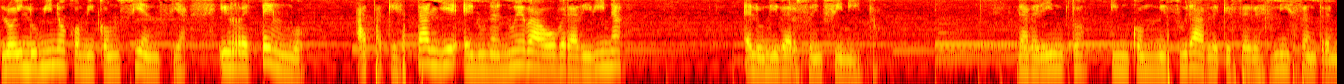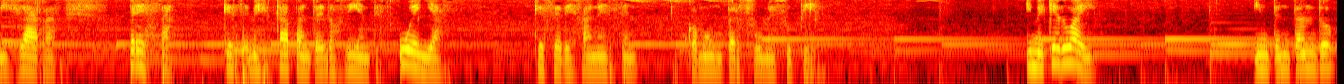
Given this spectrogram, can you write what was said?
Lo ilumino con mi conciencia y retengo hasta que estalle en una nueva obra divina el universo infinito. Laberinto inconmensurable que se desliza entre mis garras, presa que se me escapa entre los dientes, huellas que se desvanecen como un perfume sutil. Y me quedo ahí, intentando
